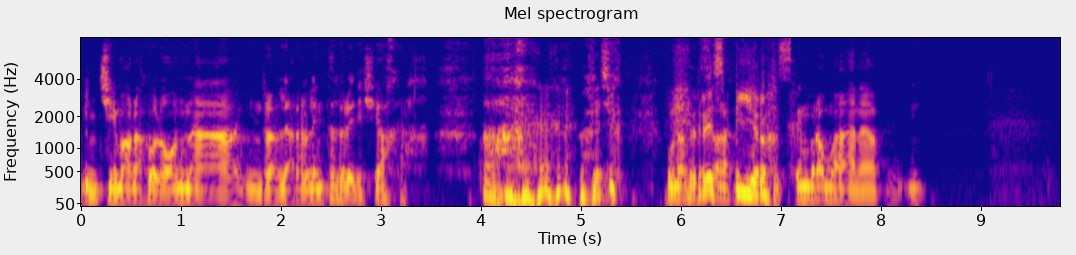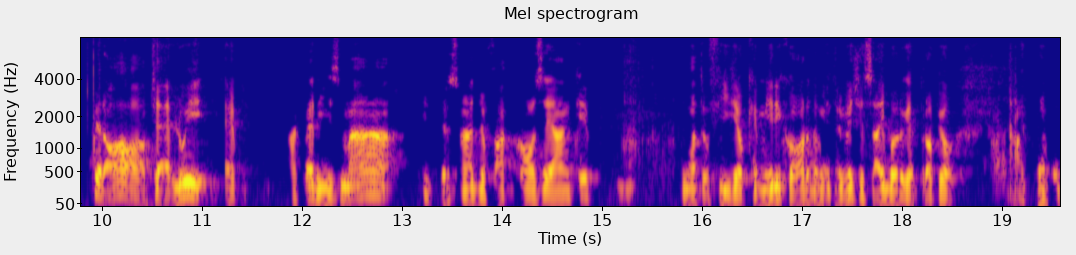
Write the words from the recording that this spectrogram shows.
in cima a una colonna in al rallentatore dici ah, ah." Cioè, una persona che, Respiro. che sembra umana. Però, cioè, lui è, ha carisma, il personaggio fa cose anche nato fighe o che mi ricordo, mentre invece Cyborg è proprio, è proprio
